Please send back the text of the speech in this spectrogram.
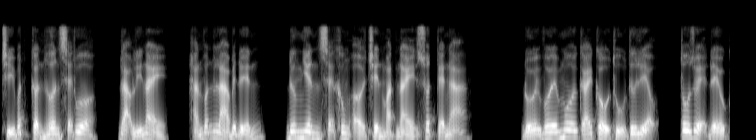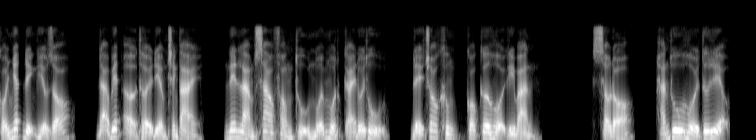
chỉ bất cẩn hơn sẽ thua, đạo lý này, hắn vẫn là biết đến, đương nhiên sẽ không ở trên mặt này xuất té ngã. Đối với mỗi cái cầu thủ tư liệu, Tô Duệ đều có nhất định hiểu rõ, đã biết ở thời điểm tranh tài, nên làm sao phòng thủ mỗi một cái đối thủ, để cho không có cơ hội ghi bàn. Sau đó, hắn thu hồi tư liệu,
